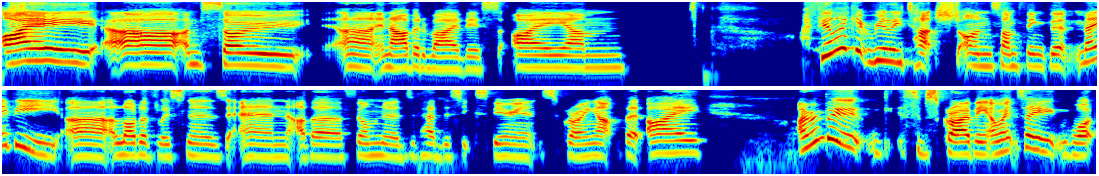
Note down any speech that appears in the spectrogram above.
I uh, I'm so uh, enamored by this. I um. I feel like it really touched on something that maybe uh, a lot of listeners and other film nerds have had this experience growing up. But I, I remember subscribing. I won't say what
